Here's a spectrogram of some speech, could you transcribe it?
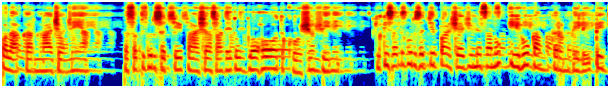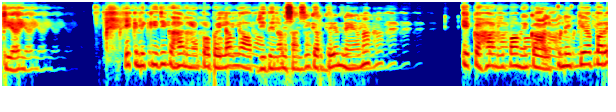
ਭਲਾ ਕਰਨਾ ਚਾਹੁੰਦੇ ਆ। ਤਾਂ ਸਤਿਗੁਰ ਸੱਚੇ ਪਾਤਸ਼ਾਹ ਸਾਡੇ ਤੋਂ ਬਹੁਤ ਖੁਸ਼ ਹੁੰਦੇ ਨੇ। ਕਿਉਂਕਿ ਸਤਿਗੁਰ ਸੱਚੇ ਪਾਤਸ਼ਾਹ ਜੀ ਨੇ ਸਾਨੂੰ ਇਹੋ ਕੰਮ ਕਰਨ ਦੇ ਲਈ ਭੇਜਿਆ ਹੈ ਇੱਕ ਨਿੱਕੀ ਜੀ ਕਹਾਣੀ ਆਪਾਂ ਪਹਿਲਾਂ ਵੀ ਆਪ ਜੀ ਦੇ ਨਾਲ ਸਾਂਝੀ ਕਰਦੇ ਹੁੰਨੇ ਆ ਨਾ। ਇਹ ਕਹਾਣੀ ਭਾਵੇਂ ਕਾਲਪਨਿਕ ਆ, ਪਰ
